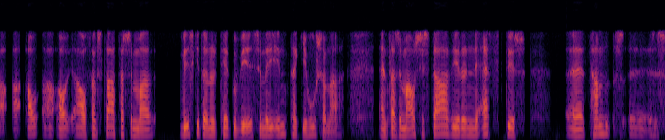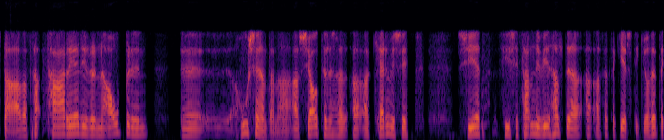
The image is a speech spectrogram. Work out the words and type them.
á, á, á, á þann stað þar sem að viðskiptanur tekur við sem er í inntæki húsana en það sem á sér stað í rauninni eftir uh, þann uh, stað að þa þar er í rauninni ábyrðin uh, húsegandana að sjá til þess að, að, að kerfi sitt sé því sé þannig viðhaldið að, að þetta gerst ekki. Þetta,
